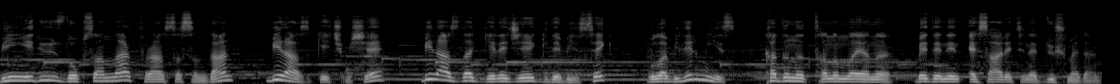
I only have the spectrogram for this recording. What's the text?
1790'lar Fransa'sından biraz geçmişe, biraz da geleceğe gidebilsek bulabilir miyiz kadını tanımlayanı bedenin esaretine düşmeden?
